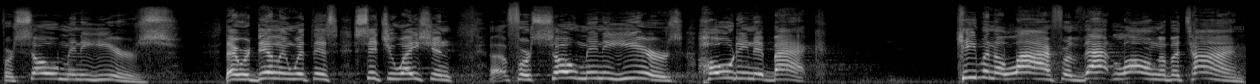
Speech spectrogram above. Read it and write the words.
for so many years. They were dealing with this situation uh, for so many years, holding it back, keeping alive for that long of a time.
